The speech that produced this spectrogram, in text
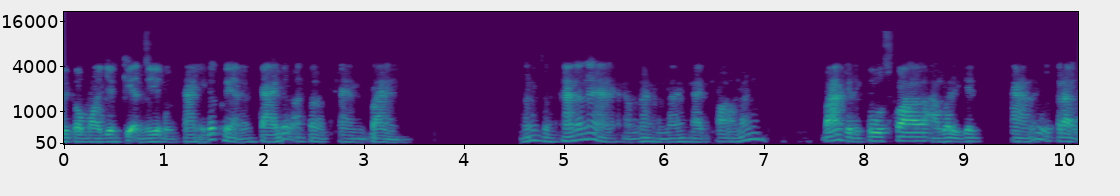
ឬក៏មកយើងគណនាបង្ហាញអីទៅឃើញអាហ្នឹងកែងនោះអត់ទៅបង្ហាញបានហ្នឹងសំខាន់ណាស់អំណាចអំណាចហេតុផលហ្នឹងបានគេទទួលស្គាល់អ្វីដែលយើងអាហ្នឹងវាត្រូវ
